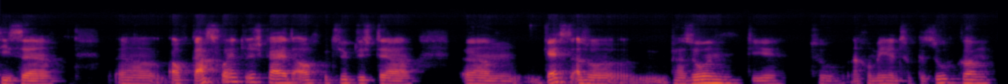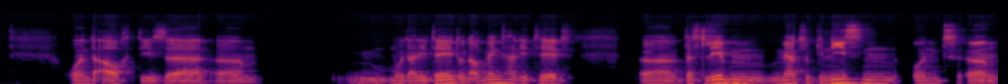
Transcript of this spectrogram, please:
diese äh, auch Gastfreundlichkeit, auch bezüglich der ähm, Gäste, also Personen, die zu, nach Rumänien zu Besuch kommen und auch diese ähm, Modalität und auch Mentalität, äh, das Leben mehr zu genießen und äh,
